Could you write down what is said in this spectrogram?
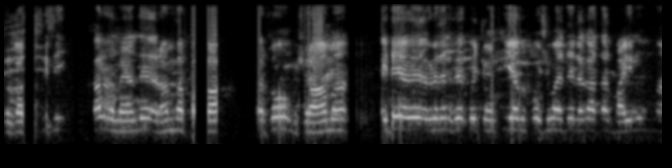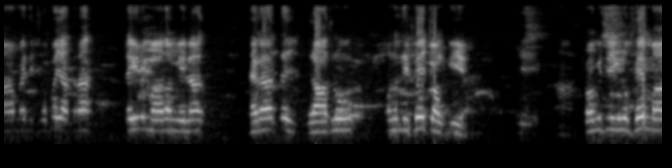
ਗੁਰਗਾਸੀ ਸੀ। ਕੱਲ ਰਮਾਇਣ ਦੇ ਆਰੰਭ ਆ ਪਰਸੋਂ ਵਿਸ਼ਰਾਮ ਆ। ਇੱਥੇ ਅਗਲੇ ਦਿਨ ਫਿਰ ਕੋਈ ਚੌਂਕੀ ਆ, ਕੋਈ ਕੁਛ ਵਾ ਇੱਥੇ ਲਗਾਤਾਰ 22 ਨੂੰ ਮਹਾਮਾਈ ਦੀ ਸ਼ੋਭਾ ਯਾਤਰਾ 23 ਨੂੰ ਮਾਂ ਦਾ ਮੇਲਾ ਹੈਗਾ ਤੇ ਰਾਤ ਨੂੰ ਉਹਨਾਂ ਦੀ ਫੇਰ ਚੌਂਕੀ ਆ। ਤੇ 24 ਤਰੀਕ ਨੂੰ ਫੇਰ ਮਾਂ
